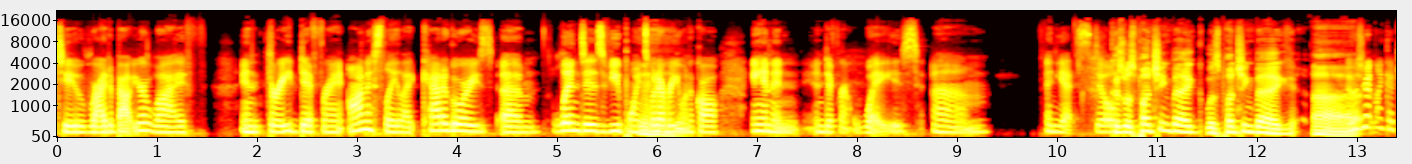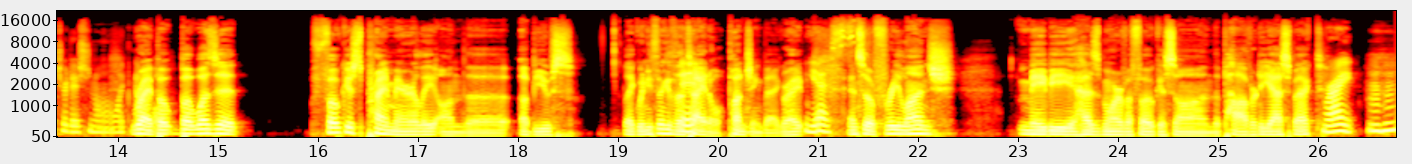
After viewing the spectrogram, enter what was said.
to write about your life in three different, honestly, like categories, um, lenses, viewpoints, Mhm. whatever you want to call, and in in different ways. Um, and yet still, because was Punching Bag was Punching Bag uh, it was written like a traditional, like right, but but was it focused primarily on the abuse? Like when you think of the It- title, Punching Bag, right? yes, And so Free Lunch maybe has more of a focus on the poverty aspect. right, hmm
